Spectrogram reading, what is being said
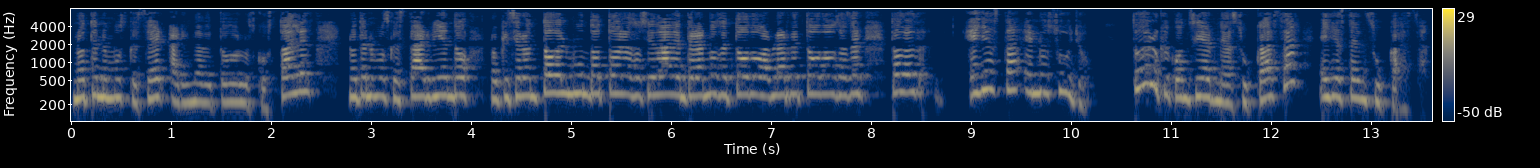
No tenemos que ser harina de todos los costales, no tenemos que estar viendo lo que hicieron todo el mundo, toda la sociedad, enterarnos de todo, hablar de todos, hacer todo. Ella está en lo suyo. Todo lo que concierne a su casa, ella está en su casa.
